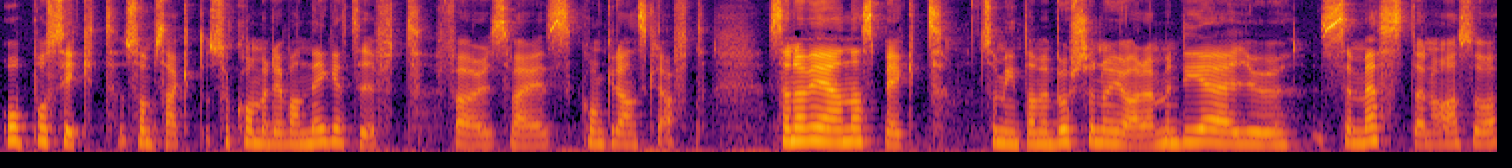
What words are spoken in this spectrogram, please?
Och på sikt som sagt så kommer det vara negativt för Sveriges konkurrenskraft. Sen har vi en aspekt som inte har med börsen att göra men det är ju semestern och alltså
